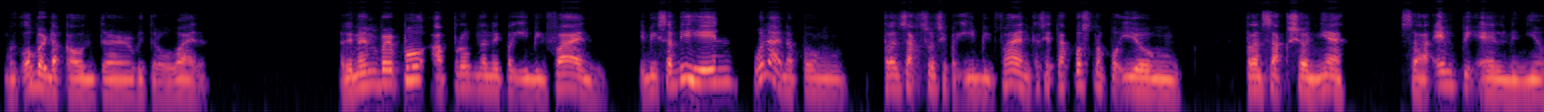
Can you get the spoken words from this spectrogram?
mag-over-the-counter withdrawal. Remember po, approve na ni Pag-ibig Fan. Ibig sabihin, wala na pong transaction si Pag-ibig Fan kasi tapos na po yung transaction niya sa MPL ninyo.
